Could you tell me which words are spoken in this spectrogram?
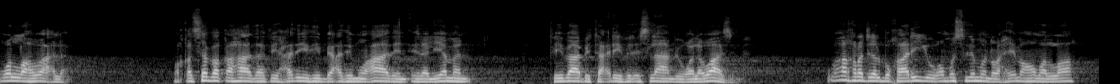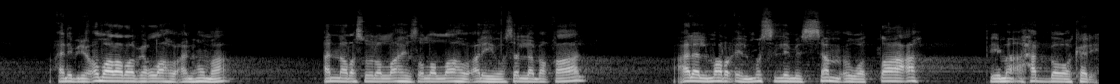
والله أعلم. وقد سبق هذا في حديث بعث معاذ إلى اليمن في باب تعريف الإسلام ولوازمه. وأخرج البخاري ومسلم رحمهما الله عن ابن عمر رضي الله عنهما أن رسول الله صلى الله عليه وسلم قال على المرء المسلم السمع والطاعة فيما أحب وكره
